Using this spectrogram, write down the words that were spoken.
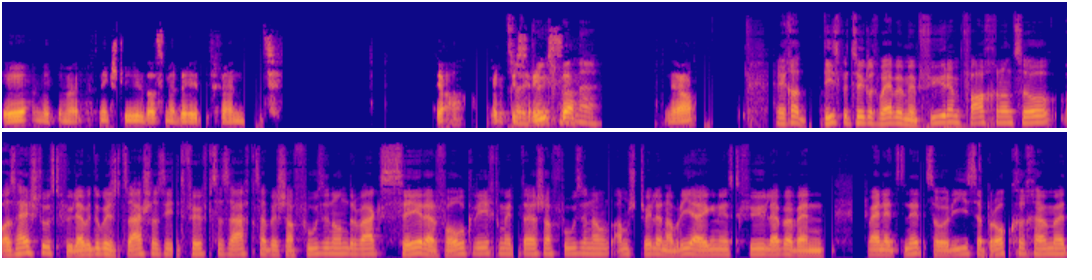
der mit dem Eröffnungsspiel, dass wir dort können ja, etwas reissen. Ja. Ich habe diesbezüglich eben mit Feuer empfachen und so. Was hast du das Gefühl? Eben, du bist jetzt auch schon seit 15, 16 bei Schaffhausen unterwegs, sehr erfolgreich mit äh, Schaffhausen am, am Spielen. Aber ich habe irgendwie das Gefühl, eben, wenn, wenn jetzt nicht so riesen Brocken kommen,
